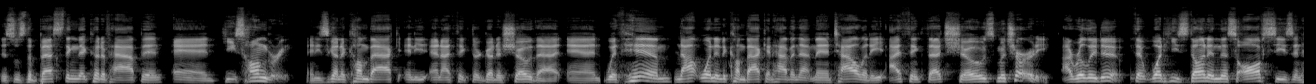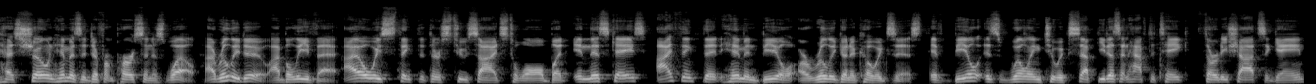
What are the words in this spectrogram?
This was the best thing that could have happened. And he's hungry and he's going to come back. And, he, and I think they're going to show that. And with him not wanting to come back and having that mentality, I think that shows maturity. I really do. That what he's done in this offseason has shown him as a different person as well. I really do. I believe that. I always think that there's two sides to Wall, but in this case, I think that him and Beal are really going to coexist. If Beal is willing to accept he doesn't have to take 30 shots a game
